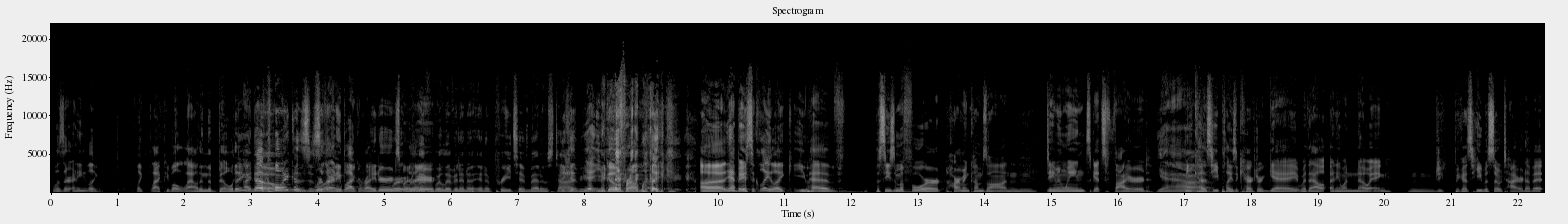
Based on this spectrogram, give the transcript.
was there any like like black people allowed in the building I at that point? Because were there any black writers? we're, were we're, li- we're living in a in a pre Tim Meadows time Because- here. yeah, you go from like, uh, yeah, basically like you have the season before Hartman comes on, Damon Wayans gets fired yeah, because he plays a character gay without anyone knowing, Mm-hmm. be- because he was so tired of it.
